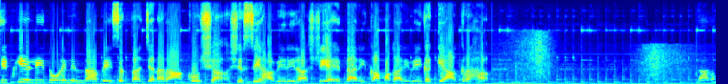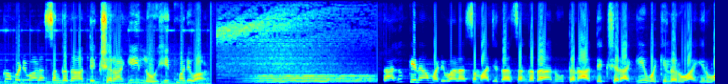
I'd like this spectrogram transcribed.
ಚಿಟ್ಕಿಯಲ್ಲಿ ಧೂಳಿನಿಂದ ಬೇಸತ್ತ ಜನರ ಆಕ್ರೋಶ, ಶಿರ್ಸಿ ಹಾವೇರಿ ರಾಷ್ಟ್ರೀಯ ಹೆದ್ದಾರಿ ಕಾಮಗಾರಿ ವೇಗಕ್ಕೆ ಆಗ್ರಹ. ತಾಲೂಕಾ ಮಡಿವಾಳ ಸಂಘದ ಅಧ್ಯಕ್ಷರಾಗಿ ಲೋಹಿತ್ ಮಡಿವಾಳ್. ತಾಲೂಕಿನ ಮಡಿವಾಳ ಸಮಾಜದ ಸಂಘದ ನೂತನ ಅಧ್ಯಕ್ಷರಾಗಿ ವಕೀಲರು ಆಗಿರುವ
